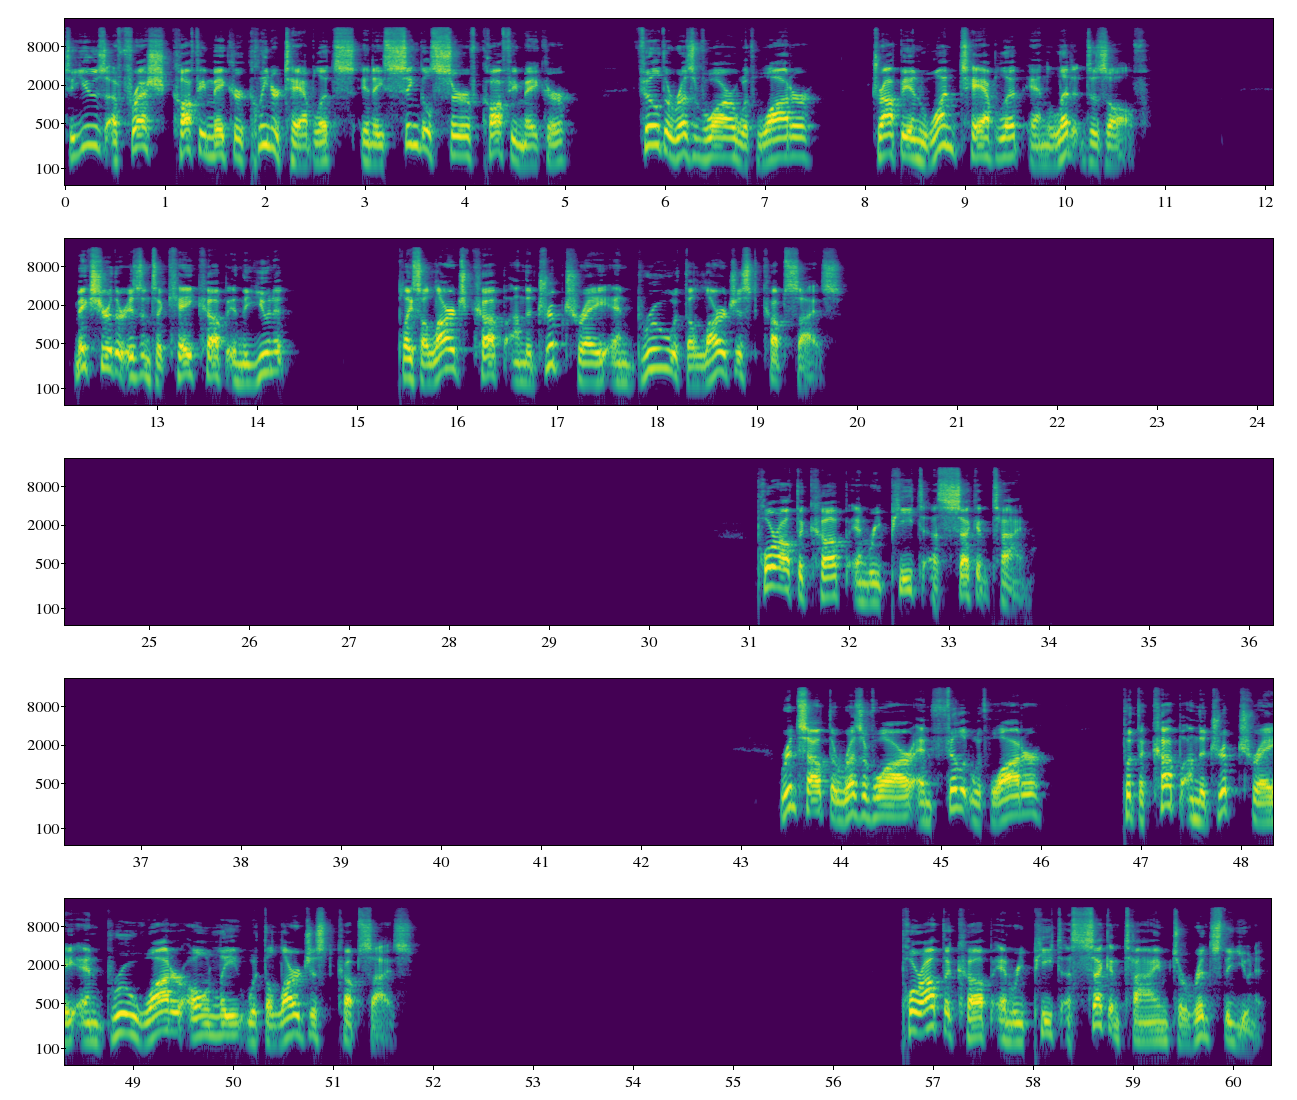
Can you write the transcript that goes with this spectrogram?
To use Affresh coffee maker cleaner tablets in a single serve coffee maker, fill the reservoir with water, drop in one tablet, and let it dissolve. Make sure there isn't a K cup in the unit. Place a large cup on the drip tray and brew with the largest cup size. Pour out the cup and repeat a second time. Rinse out the reservoir and fill it with water. Put the cup on the drip tray and brew water only with the largest cup size. Pour out the cup and repeat a second time to rinse the unit.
